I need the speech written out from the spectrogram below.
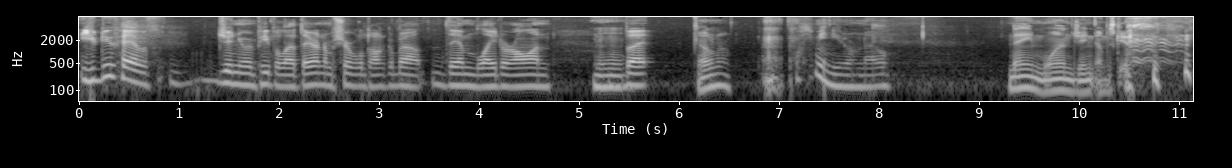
you do have genuine people out there, and I'm sure we'll talk about them later on. Mhm. But I don't know. what do you mean you don't know? Name one gen. I'm just kidding.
